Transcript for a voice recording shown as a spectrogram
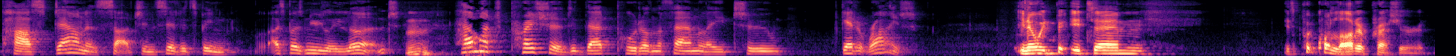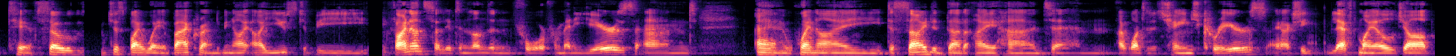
passed down as such. Instead, it's been, I suppose, newly learnt. Mm. How much pressure did that put on the family to get it right? You know, it it um, it's put quite a lot of pressure, Tiff. So, just by way of background, I mean, I, I used to be in finance. I lived in London for for many years, and uh, when I decided that I had um, I wanted to change careers, I actually left my old job.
